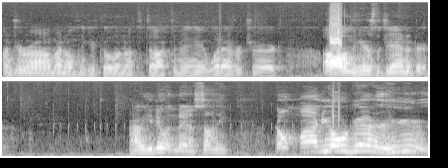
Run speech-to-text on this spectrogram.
I'm Jerome. I don't think you're cool enough to talk to me. Whatever, jerk. Oh, and here's the janitor. How you doing there, Sonny? Don't mind the old janitor here,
